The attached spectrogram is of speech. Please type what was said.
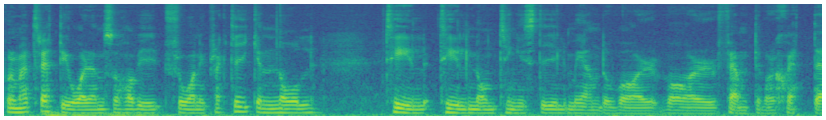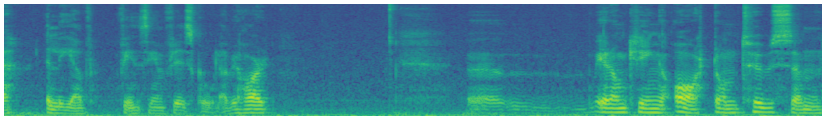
På de här 30 åren så har vi från i praktiken noll till, till någonting i stil med ändå var, var femte, var sjätte elev finns i en friskola. Vi har eh, är det omkring 18 000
